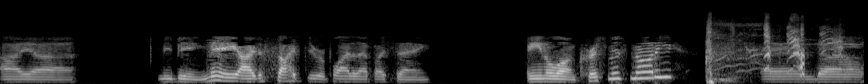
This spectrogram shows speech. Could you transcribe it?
I, uh, me being me, I decide to reply to that by saying, anal on Christmas, naughty? and, uh,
